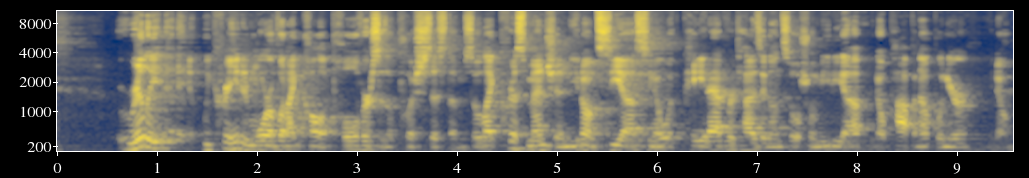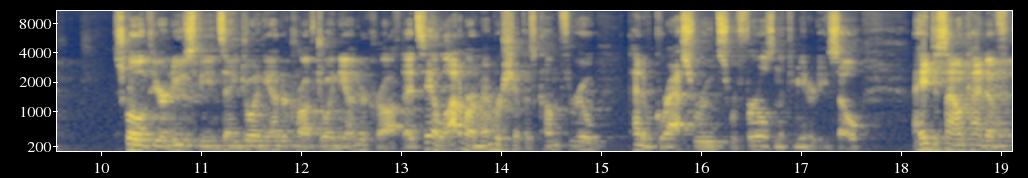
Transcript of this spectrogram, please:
really we created more of what I call a pull versus a push system. So like Chris mentioned, you don't see us, you know, with paid advertising on social media, you know, popping up when you're, you know, scrolling through your news feed saying join the Undercroft, join the Undercroft. I'd say a lot of our membership has come through kind of grassroots referrals in the community. So I hate to sound kind of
